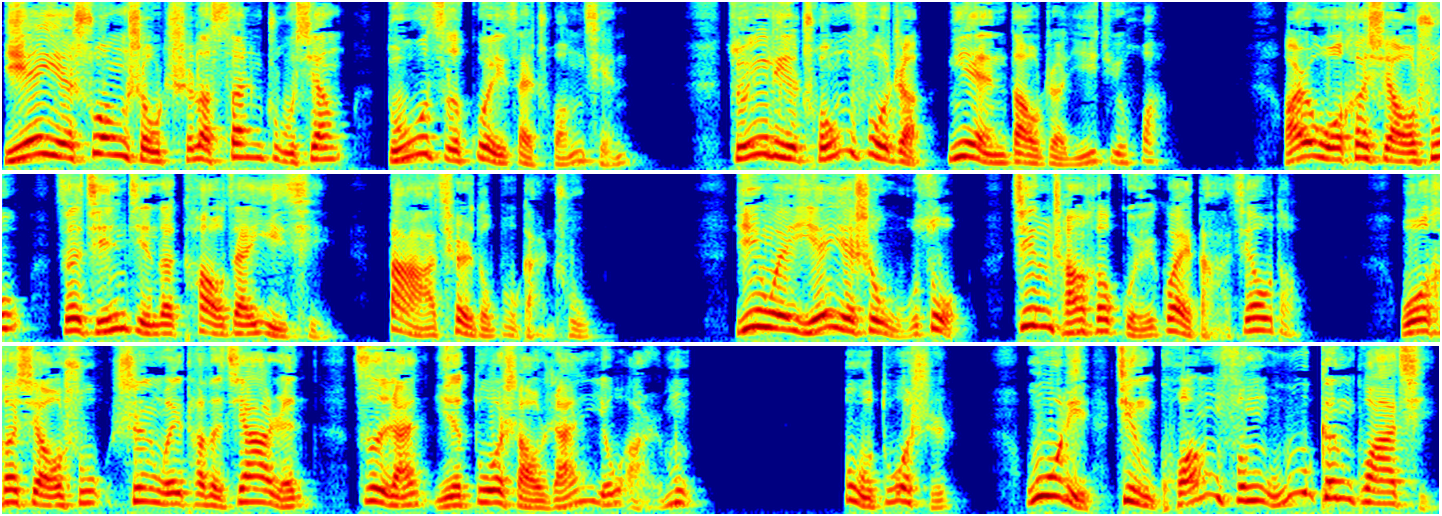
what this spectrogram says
爷爷双手持了三炷香，独自跪在床前，嘴里重复着念叨着一句话，而我和小叔则紧紧地靠在一起，大气儿都不敢出，因为爷爷是仵作，经常和鬼怪打交道。我和小叔身为他的家人，自然也多少然有耳目。不多时，屋里竟狂风无根刮起，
